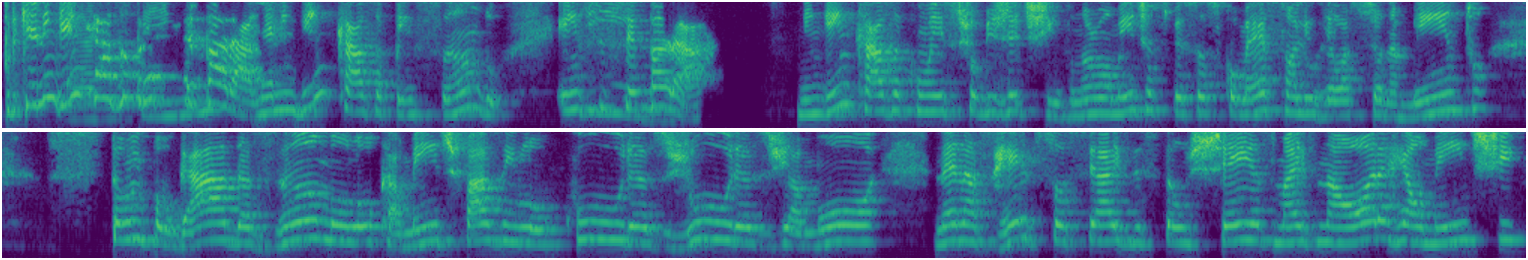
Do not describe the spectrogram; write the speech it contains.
Porque ninguém é, casa para se separar, né? Ninguém casa pensando em sim. se separar. Ninguém casa com esse objetivo. Normalmente as pessoas começam ali o relacionamento, estão empolgadas, amam loucamente, fazem loucuras, juras de amor, né? Nas redes sociais estão cheias, mas na hora realmente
